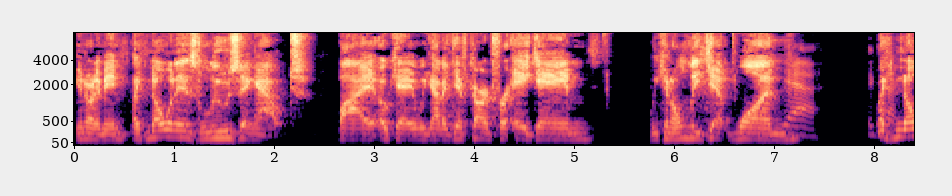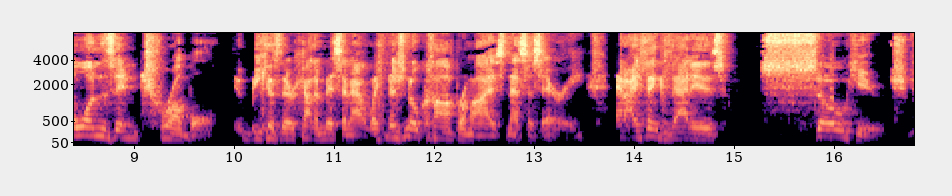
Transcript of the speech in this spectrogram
You know what I mean? Like no one is losing out by okay, we got a gift card for a game. We can only get one Yeah. like no one's in trouble because they're kind of missing out like there's no compromise necessary and i think that is so huge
